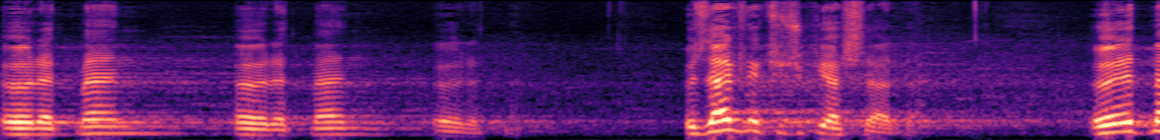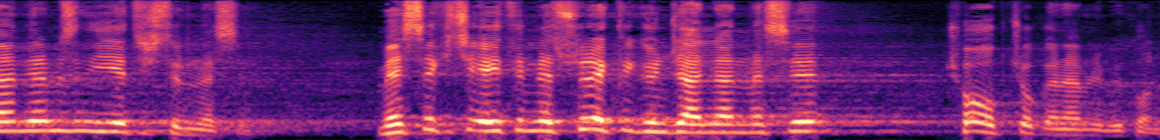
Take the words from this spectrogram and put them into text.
öğretmen, öğretmen, öğretmen. Özellikle küçük yaşlarda. Öğretmenlerimizin iyi yetiştirilmesi, meslek içi eğitimle sürekli güncellenmesi çok çok önemli bir konu.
